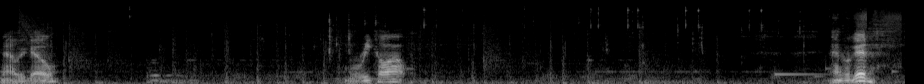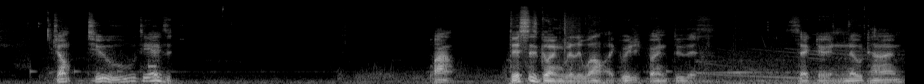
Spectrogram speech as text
Now we go. Recall out. And we're good. jump to the exit. Wow. This is going really well. Like, we just burned through this sector in no time.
